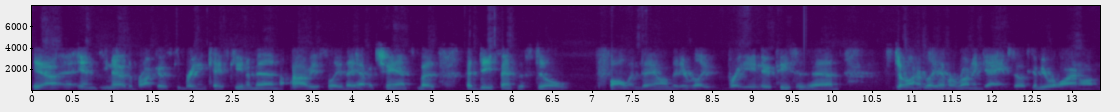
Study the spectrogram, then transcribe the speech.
Yeah, and you know the Broncos keep bringing Case Keenum in. Obviously, they have a chance, but the defense is still falling down. They didn't really bring any new pieces in. Still don't really have a running game, so it's going to be relying on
